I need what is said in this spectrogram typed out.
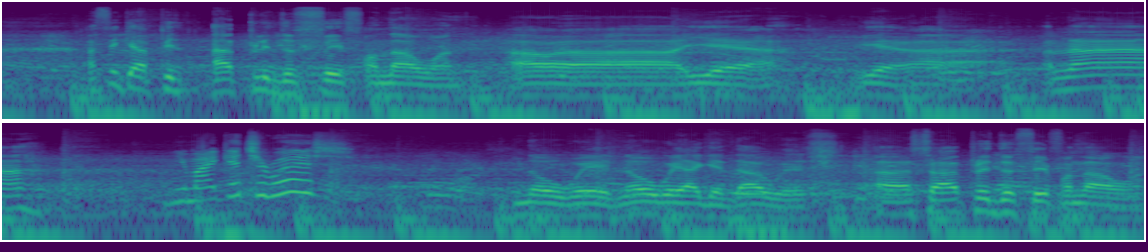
I think I, played, I played the fifth on that one. Uh, yeah, yeah. Uh, nah. You might get your wish. No way, no way I get that wish. Uh, so I played the fifth on that one.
